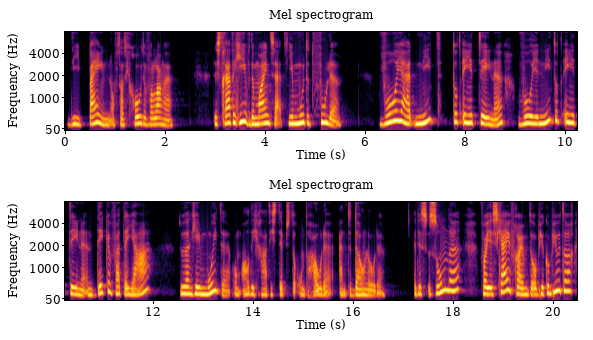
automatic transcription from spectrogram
Die pijn of dat grote verlangen. De strategie of de mindset. Je moet het voelen. Voel je het niet tot in je tenen, voel je niet tot in je tenen een dikke vette ja, doe dan geen moeite om al die gratis tips te onthouden en te downloaden. Het is zonde van je schijfruimte op je computer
